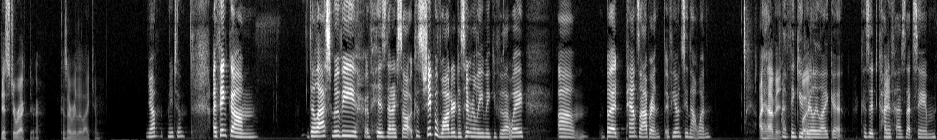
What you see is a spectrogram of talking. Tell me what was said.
this director because I really like him. Yeah, me too. I think um the last movie of his that I saw cuz Shape of Water doesn't really make you feel that way. Um but Pan's Labyrinth, if you haven't seen that one, I haven't. I think you'd really like it cuz it kind I- of has that same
